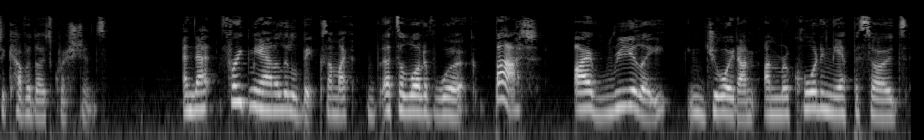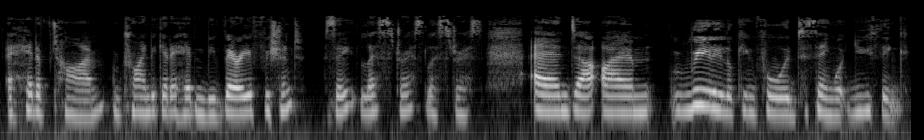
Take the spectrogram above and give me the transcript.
to cover those questions. And that freaked me out a little bit because I'm like, that's a lot of work. But I really enjoyed. I'm, I'm recording the episodes ahead of time. I'm trying to get ahead and be very efficient. See, less stress, less stress. And uh, I am really looking forward to seeing what you think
